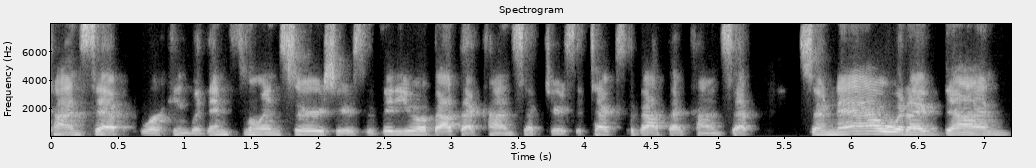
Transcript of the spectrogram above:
concept working with influencers. Here's the video about that concept. Here's the text about that concept. So now what I've done,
